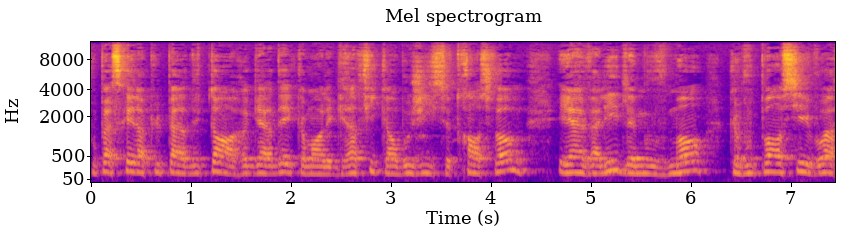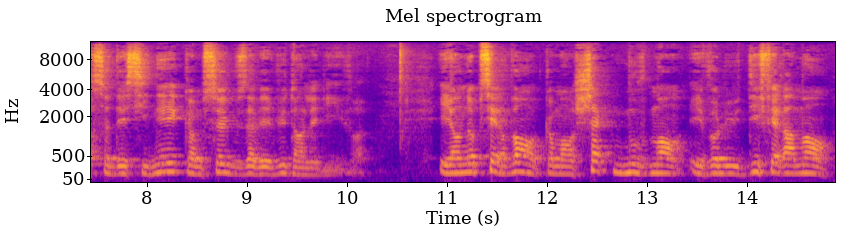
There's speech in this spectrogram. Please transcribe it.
Vous passerez la plupart du temps à regarder comment les graphiques en bougie se transforment et invalident les mouvements que vous pensiez voir se dessiner comme ceux que vous avez vus dans les livres. Et en observant comment chaque mouvement évolue différemment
